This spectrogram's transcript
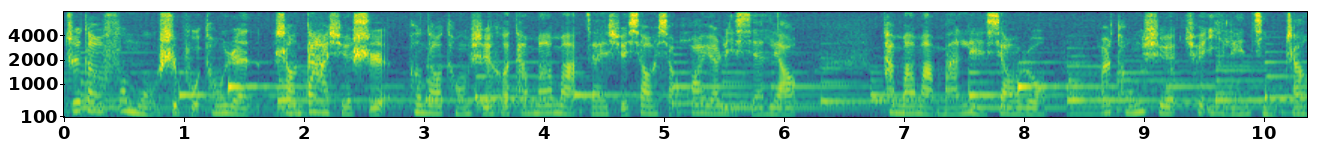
知道父母是普通人。上大学时碰到同学和他妈妈在学校小花园里闲聊，他妈妈满脸笑容，而同学却一脸紧张。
